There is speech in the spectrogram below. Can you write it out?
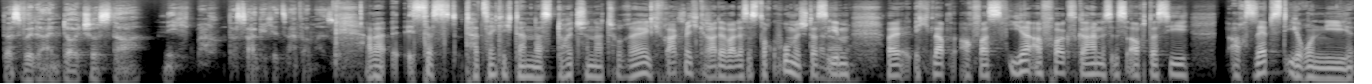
Das würde ein deutscher Star nicht machen. Das sage ich jetzt einfach mal so. Aber ist das tatsächlich dann das deutsche Naturell? Ich frage mich gerade, weil es ist doch komisch, dass genau. eben, weil ich glaube, auch was ihr Erfolgsgeheimnis ist, auch, dass sie auch Selbstironie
